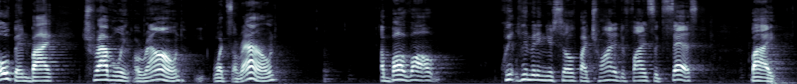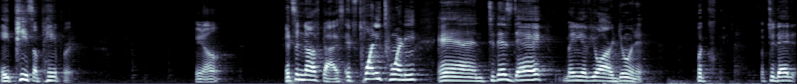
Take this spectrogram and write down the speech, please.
open by traveling around what's around. Above all, quit limiting yourself by trying to define success by a piece of paper. You know, it's enough, guys. It's 2020, and to this day, many of you are doing it. But today,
